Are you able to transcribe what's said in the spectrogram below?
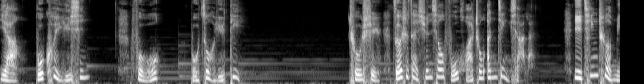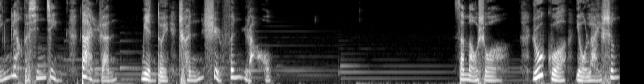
养不愧于心，俯不作于地。出世则是在喧嚣浮华中安静下来。以清澈明亮的心境，淡然面对尘世纷扰。三毛说：“如果有来生，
